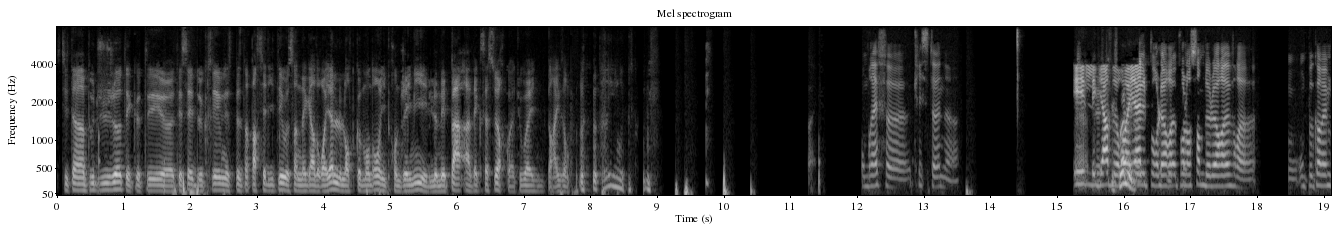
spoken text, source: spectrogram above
si t'as un peu de jugeote et que tu euh, essayes de créer une espèce d'impartialité au sein de la garde royale, le Lord Commandant, il prend Jamie et il le met pas avec sa sœur, quoi, tu vois, par exemple. bon, bref, euh, Kristen et les gardes royales pour leur pour l'ensemble de leur œuvre, on peut quand même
